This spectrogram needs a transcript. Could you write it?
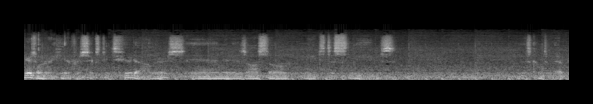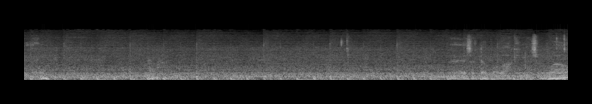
Here's one right here for $62, and it is also needs to sleeves. And this comes with everything. That is a double locking as well.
